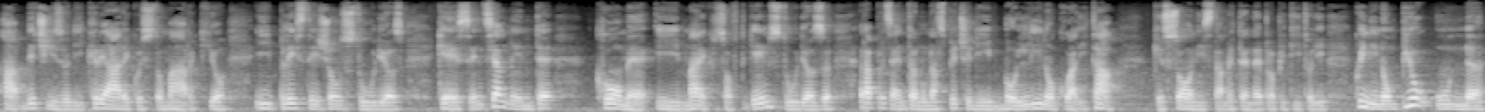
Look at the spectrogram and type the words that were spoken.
ha deciso di creare questo marchio, i PlayStation Studios, che essenzialmente come i Microsoft Game Studios rappresentano una specie di bollino qualità che Sony sta mettendo ai propri titoli, quindi non più un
